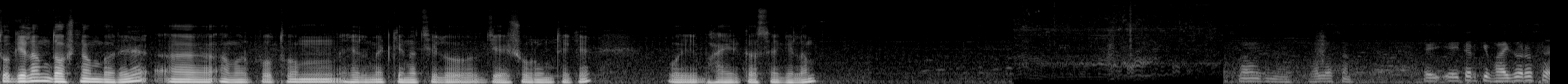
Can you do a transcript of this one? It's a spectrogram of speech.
তো গেলাম দশ নম্বরে আমার প্রথম হেলমেট কেনা ছিল যে শোরুম থেকে ওই ভাইয়ের কাছে গেলাম। ভালো আছেন? এই এইটার কি ভাইজার আছে?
